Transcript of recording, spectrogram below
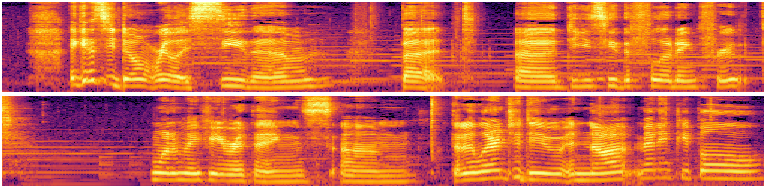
I guess you don't really see them, but uh, do you see the floating fruit? One of my favorite things um, that I learned to do, and not many people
